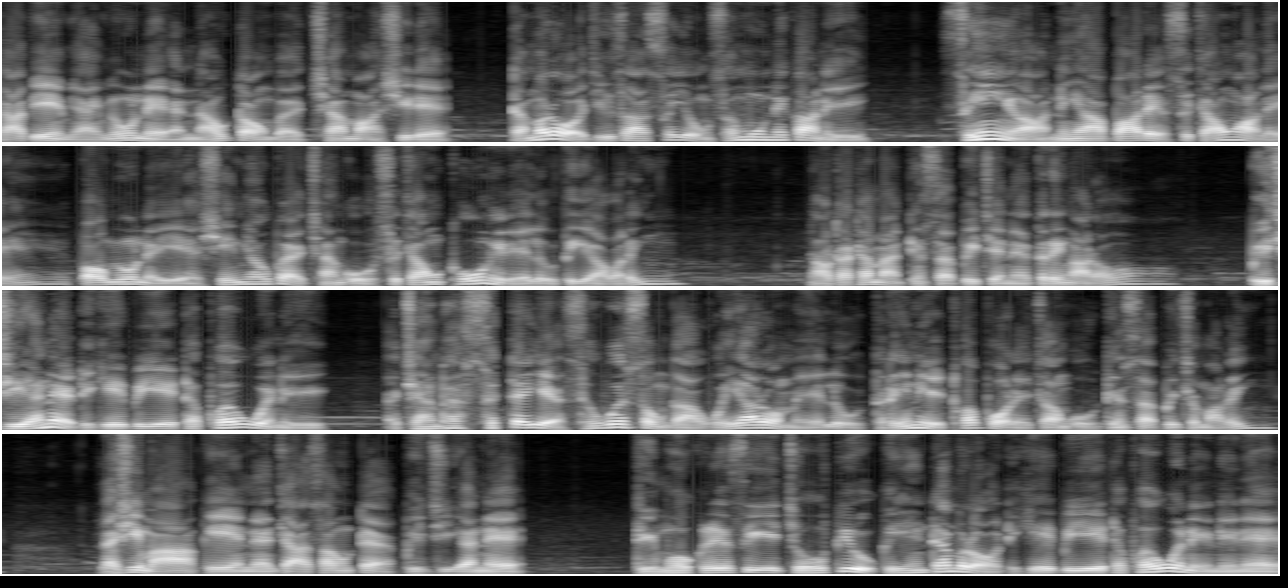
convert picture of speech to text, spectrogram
ဒါပြင်မြိုင်မျိုးနယ်အနောက်တောင်ဘက်ချမ်းမှာရှိတဲ့ဓမ္မတော်အကြီးစားစက်ရုံစမှုနှစ်ကနေစင်းအားနေရာပါတဲ့စစ်ကြောင်းဟာလည်းပေါင်းမျိုးနယ်ရဲ့အရှိမြောက်ဘက်ချမ်းကိုစစ်ကြောင်းထိုးနေတယ်လို့သိရပါတယ်။နောက်တစ်ထပ်မှတင်ဆက်ပေးခြင်းတဲ့သတင်းကတော့ BGN နဲ့ DKBA တပ်ဖွဲ့ဝင်တွေအကြမ်းဖက်စစ်တပ်ရဲ့ဇဝတ်ဆောင်တာဝေရတော့မယ်လို့သတင်းတွေထွက်ပေါ်တဲ့အကြောင်းကိုတင်ဆက်ပေးကြပါမယ်။လက်ရှိမှာ KNN ကြားဆောင်တက် BGN နဲ့ဒီမိုကရေစီအကျိုးပြုကရင်တပ်မတော် DKBA တပ်ဖွဲ့ဝင်တွေအနေနဲ့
